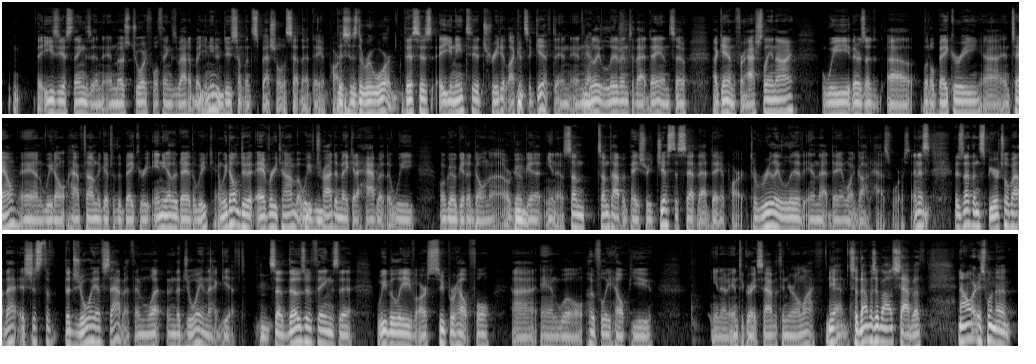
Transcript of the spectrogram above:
the easiest things and, and most joyful things about it, but you need to do something special to set that day apart This is the reward. this is you need to treat it like it's a gift and and Yeah. really live into that day and so again for ashley and i we there's a, a little bakery uh, in town and we don't have time to go to the bakery any other day of the week. And we don't do it every time but we've tried to make it a habit that we will go get a donut or go get you know some some type of pastry just to set that day apart to really live in that day and what god has for us. And it's there's nothing spiritual about that. It's just the, the joy of sabbath and what and the joy in that gift. So those are things that we believe are super helpful uh, and will hopefully help you you know integrate sabbath in your own life Yeah. So that was about Sabbath. Now I just want to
